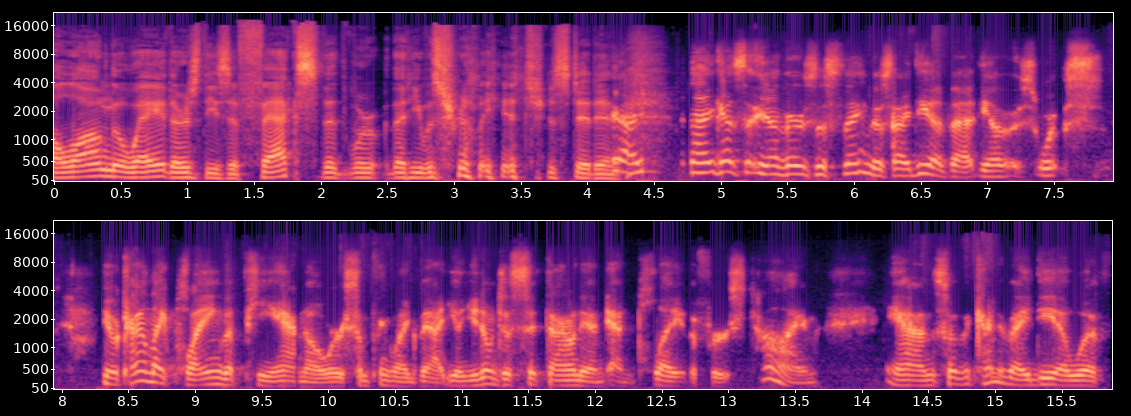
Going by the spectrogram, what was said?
along the way there's these effects that were that he was really interested in. Yeah, I guess you know there's this thing, this idea that you know, you know, kind of like playing the piano or something like that. You know, you don't just sit down and, and play the first time. And so the kind of idea with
